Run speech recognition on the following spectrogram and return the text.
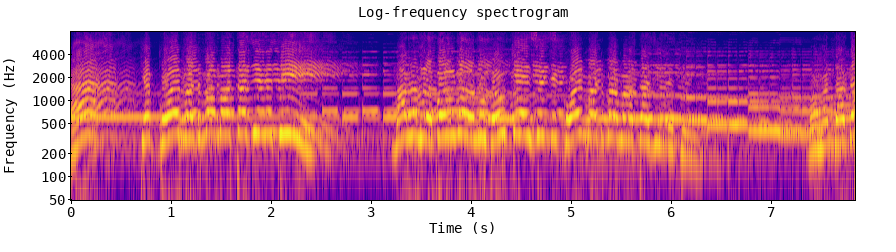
હા? કે કોઈ મઢમાં માતાજી નથી? મારો લબડનો અનુભવ કહે છે કે કોઈ મઢમાં માતાજી નથી. મોહન દાદા.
